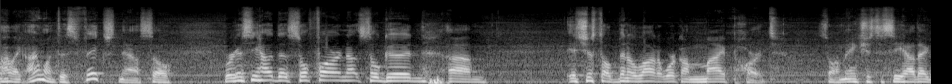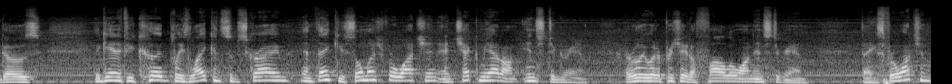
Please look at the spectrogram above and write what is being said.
I'm like, I want this fixed now. So we're to see how it does. So far, not so good. Um, it's just been a lot of work on my part. So I'm anxious to see how that goes. Again, if you could, please like and subscribe. And thank you so much for watching. And check me out on Instagram. I really would appreciate a follow on Instagram. Thanks for watching.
